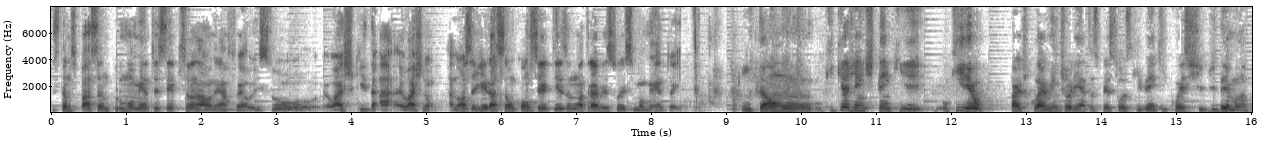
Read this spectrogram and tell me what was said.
estamos passando por um momento excepcional, né, Rafael? Isso eu acho que eu acho não. A nossa geração com certeza não atravessou esse momento aí. Então, o que, que a gente tem que. O que eu, particularmente, oriento as pessoas que vêm aqui com esse tipo de demanda?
